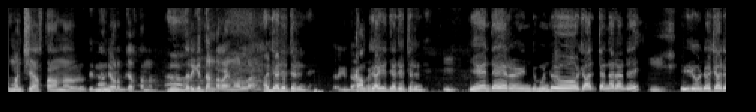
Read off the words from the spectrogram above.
మంచి చేస్తానన్నారు దీన్ని అవును. డెవలప్ చేస్తున్నారు జరిగిద్ది అంటారు ఆయన వల్ల? అది జరుగుతుందండి. కంపల్సరీ జరుగుతుందండి ఉమ్. ఏంటంటే ఇంటి ముందు ఒకసారి తిన్నారండి. ఇది రెండోసారి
